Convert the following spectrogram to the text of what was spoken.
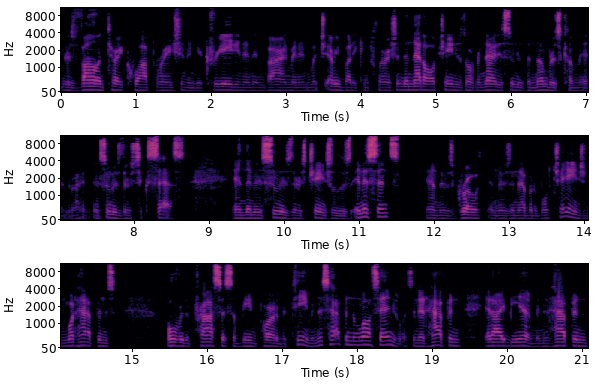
there's voluntary cooperation and you're creating an environment in which everybody can flourish and then that all changes overnight as soon as the numbers come in right? As soon as there's success and then as soon as there's change. So there's innocence and there's growth and there's inevitable change. And what happens over the process of being part of a team and this happened in los angeles and it happened at ibm and it happened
